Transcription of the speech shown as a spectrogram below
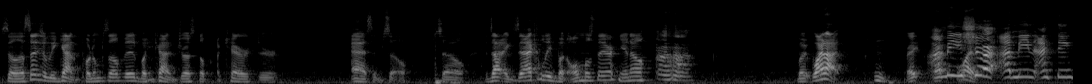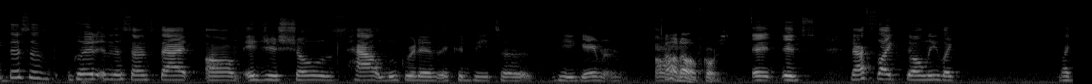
So essentially, he kind of put himself in, but he kind of dressed up a character as himself. So it's not exactly, but almost there, you know. uh huh. But why not? Mm, Right? I mean, Why- sure. I mean, I think this is good in the sense that um, it just shows how lucrative it could be to be a gamer. Um, Oh no, of course. it it's that's like the only like like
